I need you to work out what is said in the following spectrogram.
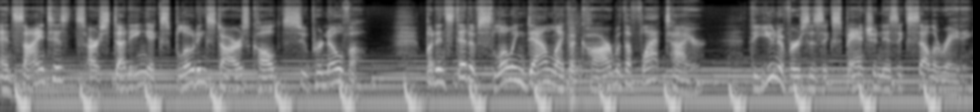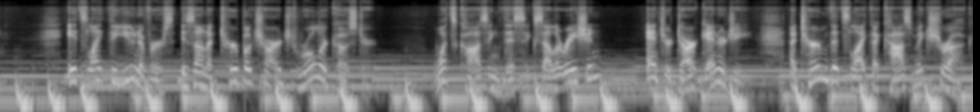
and scientists are studying exploding stars called supernova. But instead of slowing down like a car with a flat tire, the universe's expansion is accelerating. It's like the universe is on a turbocharged roller coaster. What's causing this acceleration? Enter dark energy, a term that's like a cosmic shrug.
